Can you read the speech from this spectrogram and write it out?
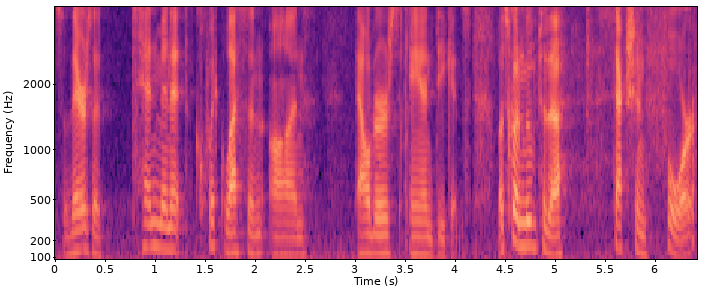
So there's a 10 minute quick lesson on elders and deacons. Let's go and move to the section four.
